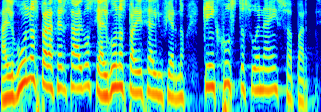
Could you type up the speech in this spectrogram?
algunos para ser salvos y algunos para irse al infierno. Qué injusto suena eso aparte.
